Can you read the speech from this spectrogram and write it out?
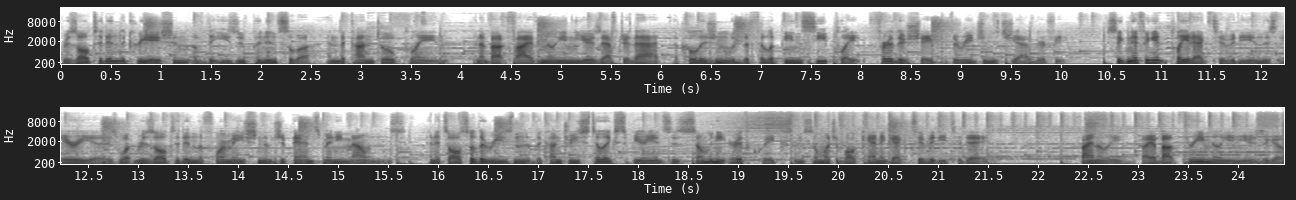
resulted in the creation of the Izu Peninsula and the Kanto Plain, and about 5 million years after that, a collision with the Philippine Sea Plate further shaped the region's geography. Significant plate activity in this area is what resulted in the formation of Japan's many mountains, and it's also the reason that the country still experiences so many earthquakes and so much volcanic activity today. Finally, by about 3 million years ago,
